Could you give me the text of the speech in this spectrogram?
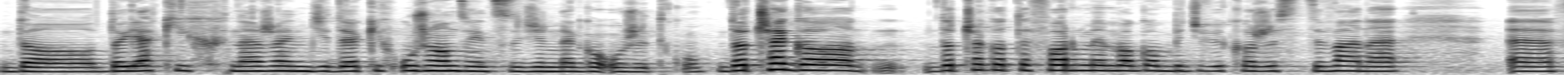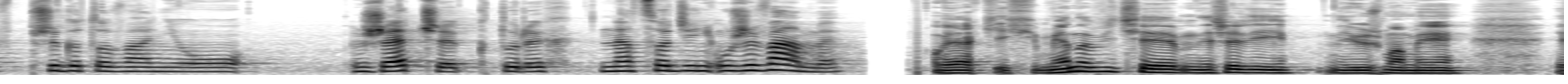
Do, do jakich narzędzi, do jakich urządzeń codziennego użytku? Do czego, do czego te formy mogą być wykorzystywane e, w przygotowaniu rzeczy, których na co dzień używamy? O jakich? Mianowicie, jeżeli już mamy, e,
